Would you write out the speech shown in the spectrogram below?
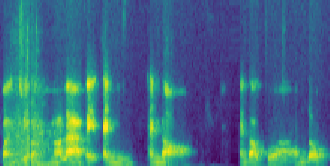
Quảng trường, nó là cái thành thành đỏ thành đỏ của Ấn Độ.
